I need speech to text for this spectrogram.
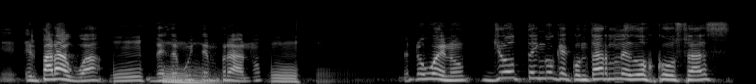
eh, el paraguas desde muy temprano. Pero bueno, yo tengo que contarle dos cosas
